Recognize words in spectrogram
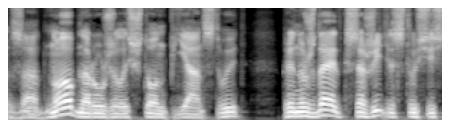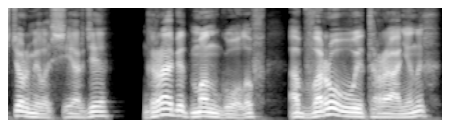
Заодно обнаружилось, что он пьянствует, принуждает к сожительству сестер милосердия, грабит монголов, обворовывает раненых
